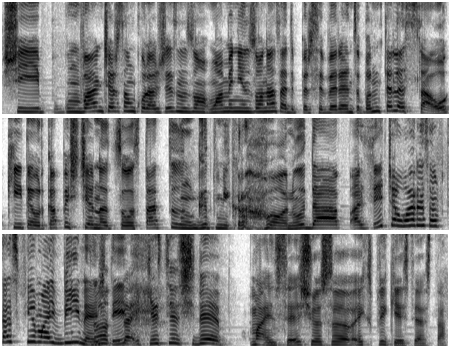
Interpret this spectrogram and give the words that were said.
Și cumva încerc să încurajez în zon- oamenii în zona asta de perseverență. Bă, nu te lăsa, ok, te-ai urcat pe scenă, ți-o stat în gât microfonul, dar a 10 oară s-ar putea să fie mai bine, Nu, știi? Dar e chestie și de mindset și o să explic chestia asta.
